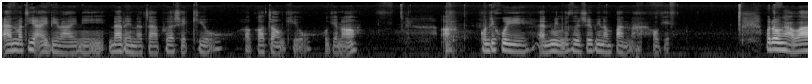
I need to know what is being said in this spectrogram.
แอดมาที่ ID Line นี้ได้เลยนะจ๊ะ เพื่อเช็คคิว แล้วก็จองคิว โอเคเนาะอะคนที่คุยแอดมินก็คือชื่อพี่น้ำปั่นนะคะโอเค มาดูค่ะว่า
